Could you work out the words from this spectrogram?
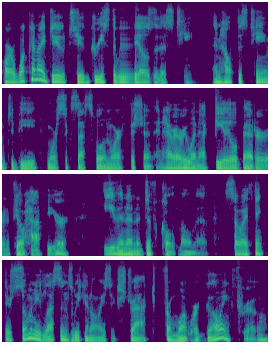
Or what can I do to grease the wheels of this team? and help this team to be more successful and more efficient and have everyone feel better and feel happier even in a difficult moment. So I think there's so many lessons we can always extract from what we're going through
